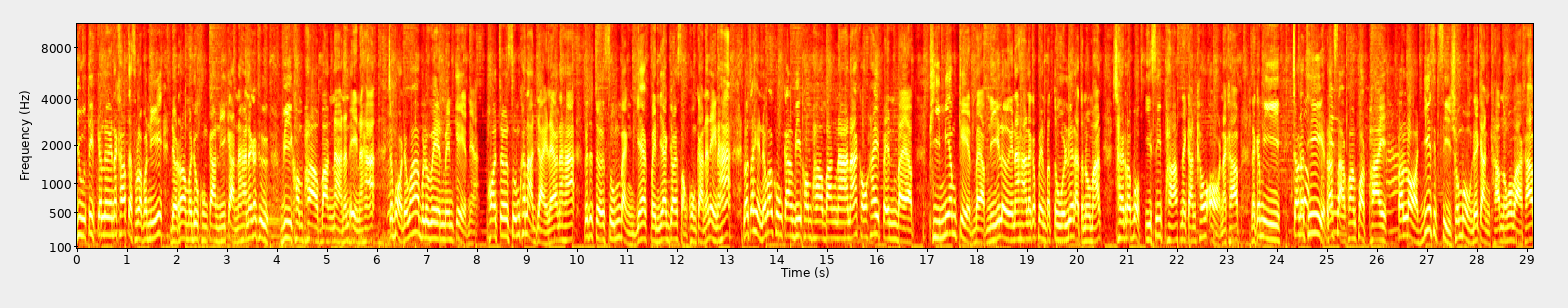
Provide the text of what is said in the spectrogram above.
อยู่ติดกันเลยนะครับแต่สำหรับวันนี้เดี๋ยวเรามาดูโครงการนี้กันนะฮะนั่นก็คือ V Compound บางนานั่นเองนะฮะจะบอกได้ว่าบริเวณเมนเกตเนี่ยพอเจอซุ้มขนาดใหญ่แล้วนะฮะก็จะเจอซุ้มแบ่งแยกเป็นแยกย่อย 2 โครงการนั่นเองนะฮะเราจะเห็นได้ว่าโครงการ V Compound บางนานะเขาให้เป็นแบบพรีเมียมเกตแบบนี้เลยนะฮะแล้วก็เป็นประตูเลื่อนอัตโนมัติ ใช้ระบบ Easy Pass ในการเข้าออกนะครับ แล้วก็มีเจ้าหน้าที่รักษาความปลอดภัยตลอด 24 ชั่วโมงด้วยกันครับน้องวาวาครับ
